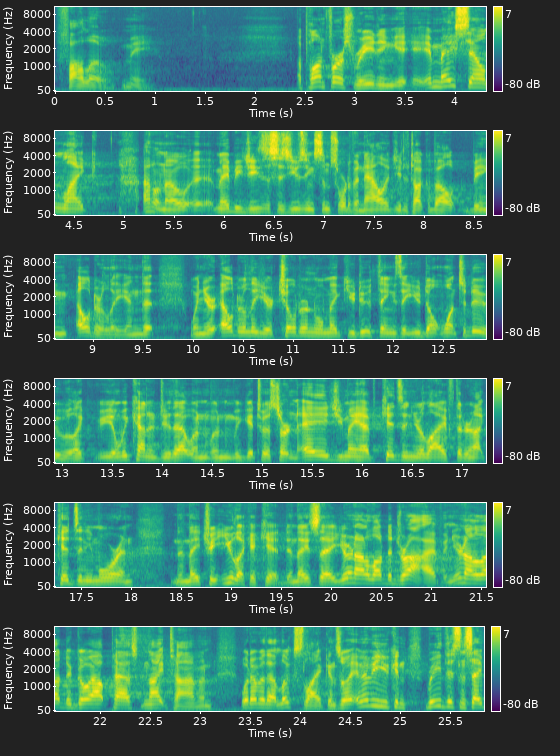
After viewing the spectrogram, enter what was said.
Follow me. Upon first reading, it, it, may sound like, I don't know, uh, maybe Jesus is using some sort of analogy to talk about being elderly, and that when you're elderly, your children will make you do things that you don't want to do. Like, you know, we kind of do that when, when we get to a certain age. You may have kids in your life that are not kids anymore, and then they treat you like a kid, and they say, You're not allowed to drive, and you're not allowed to go out past nighttime, and whatever that looks like. And so maybe you can read this and say,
